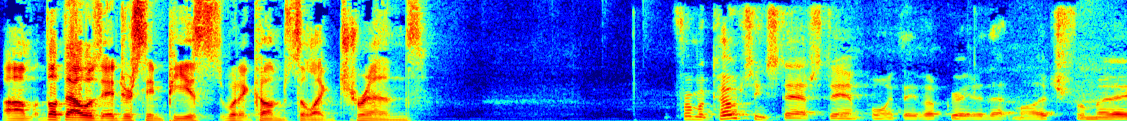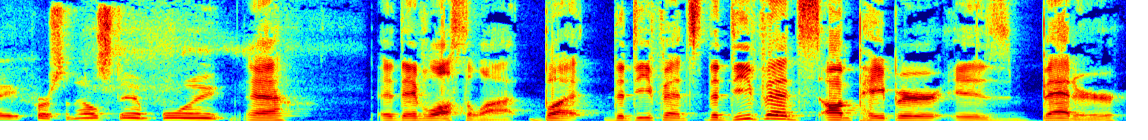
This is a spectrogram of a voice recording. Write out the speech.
um, I thought that was an interesting piece when it comes to like trends. From a coaching staff standpoint, they've upgraded that much. From a personnel standpoint, yeah, they've lost a lot. But the defense, the defense on paper is better.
